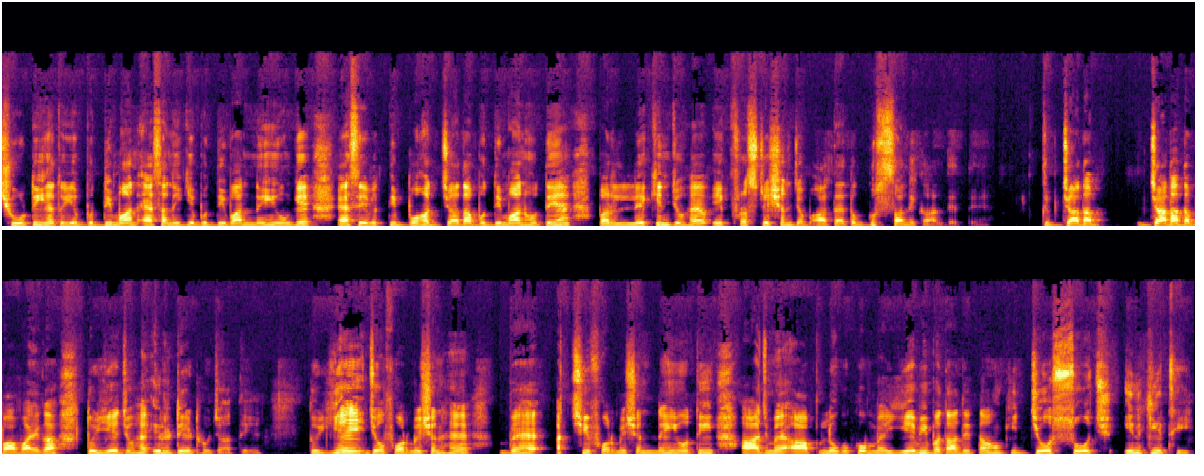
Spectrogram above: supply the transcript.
छोटी है तो ये बुद्धिमान, ऐसा नहीं कि बुद्धिमान नहीं होंगे, ऐसे व्यक्ति बहुत ज़्यादा बुद्धिमान होते हैं, पर लेकिन जो है एक फ्रस्ट्रेशन जब आता है तो गुस्सा निकाल देते हैं। जब ज़्यादा ज़्यादा दबाव आएगा तो ये जो है इरिटेट हो जाते हैं। तो ये जो फॉर्मेशन है, वह अच्छी फॉर्मेशन नहीं होती। आज मैं आप लोगों को मैं ये भी बता देता हूँ कि जो सोच इनकी थी,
